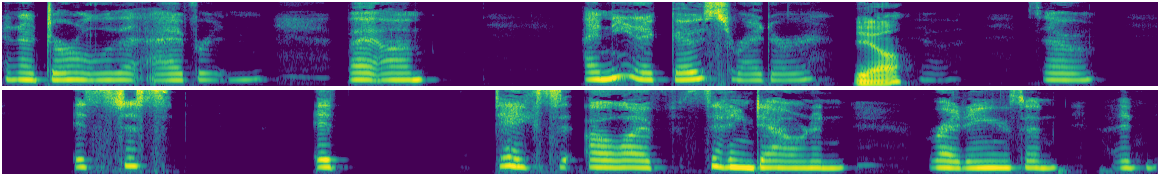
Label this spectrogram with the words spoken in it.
in a journal that I've written, but um, I need a ghostwriter. Yeah. So it's just, it takes a lot of sitting down and writings, and I'm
